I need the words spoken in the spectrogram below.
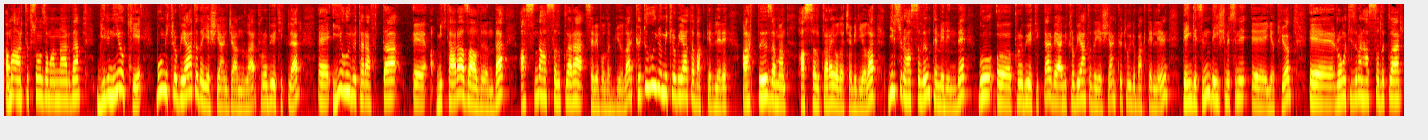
Ama artık son zamanlarda biliniyor ki bu mikrobiyatada yaşayan canlılar, probiyotikler e, iyi huylu tarafta e, miktarı azaldığında aslında hastalıklara sebep olabiliyorlar. Kötü huylu mikrobiyata bakterileri arttığı zaman hastalıklara yol açabiliyorlar. Bir sürü hastalığın temelinde bu e, probiyotikler veya mikrobiyatada yaşayan kötü huylu bakterilerin dengesinin değişmesini e, yatıyor. E, romatizmal hastalıklar,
